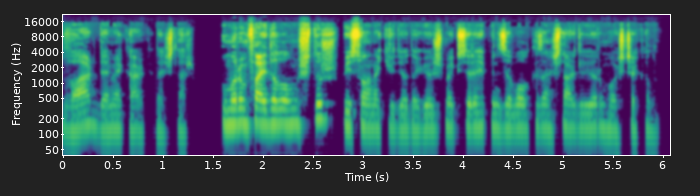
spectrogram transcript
var demek arkadaşlar. Umarım faydalı olmuştur. Bir sonraki videoda görüşmek üzere. Hepinize bol kazançlar diliyorum. Hoşçakalın.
